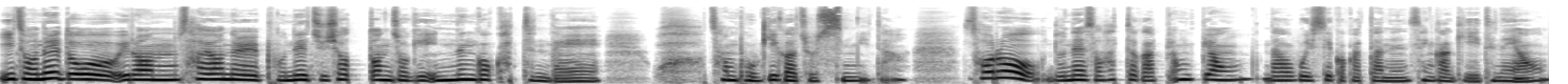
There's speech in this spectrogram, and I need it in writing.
이전에도 이런 사연을 보내주셨던 적이 있는 것 같은데, 와, 참 보기가 좋습니다. 서로 눈에서 하트가 뿅뿅 나오고 있을 것 같다는 생각이 드네요.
